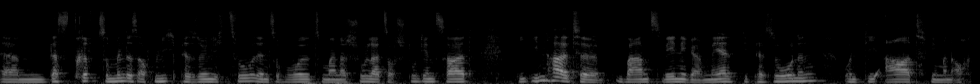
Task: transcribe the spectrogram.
ähm, das trifft zumindest auf mich persönlich zu, denn sowohl zu meiner Schule als auch Studienzeit, die Inhalte waren es weniger, mehr die Personen und die Art, wie man auch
